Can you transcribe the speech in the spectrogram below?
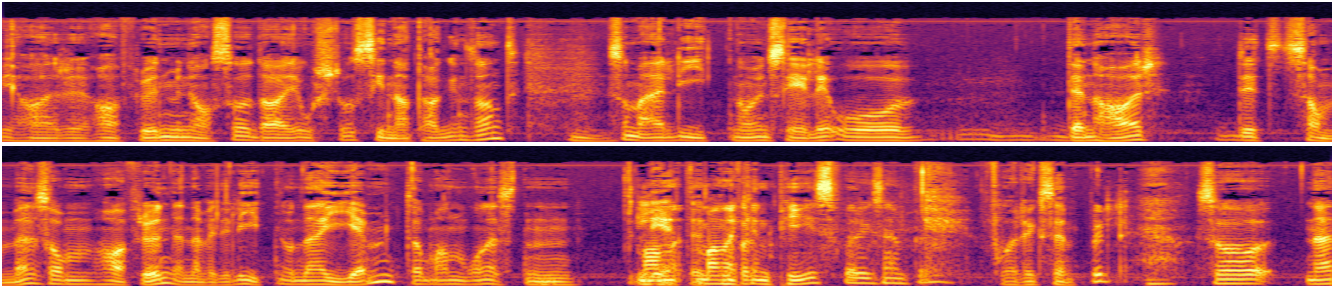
vi har Havfruen, men også da i Oslo Sinnataggen, mm. som er liten og unnselig. Og den har det samme som Havfruen. Den er veldig liten, og den er gjemt, og man må nesten lete Mannequin Peace, for eksempel? For eksempel. Ja. Så nei,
